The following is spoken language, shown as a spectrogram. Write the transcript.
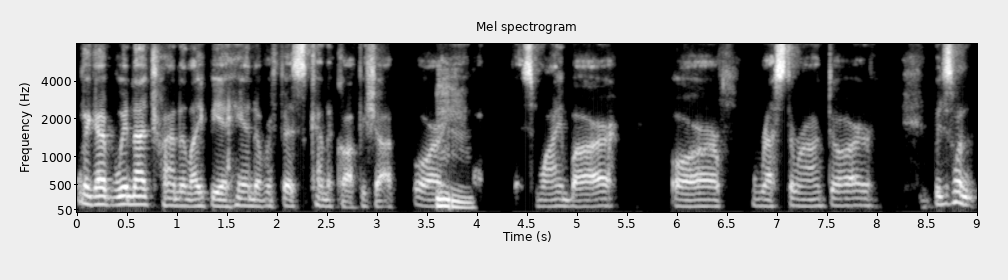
like I, we're not trying to like be a hand over fist kind of coffee shop or mm. this wine bar or restaurant or we just want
